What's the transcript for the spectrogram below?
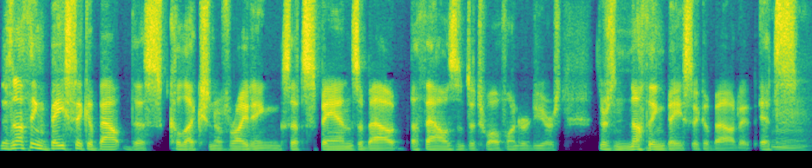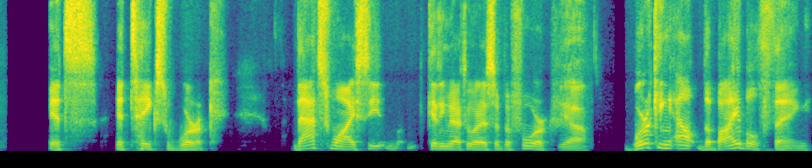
There's nothing basic about this collection of writings that spans about a thousand to twelve hundred years. There's nothing basic about it. It's mm. it's it takes work. That's why, see, getting back to what I said before. Yeah. Working out the Bible thing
